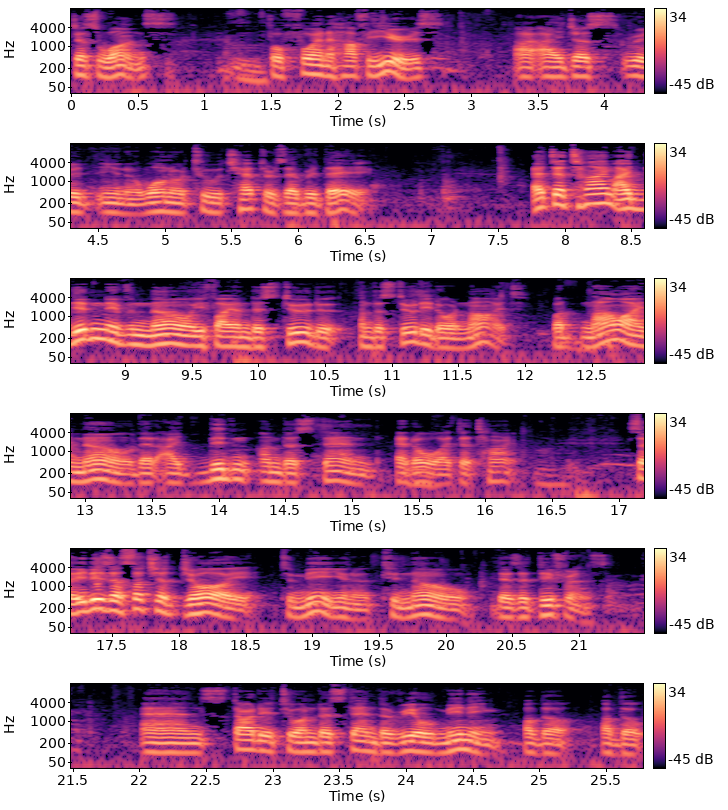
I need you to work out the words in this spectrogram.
just once, for four and a half years. I, I just read you know one or two chapters every day. At that time, I didn't even know if I understood understood it or not. But now I know that I didn't understand at all at the time. So it is a, such a joy to me, you know, to know there's a difference and started to understand the real meaning of the of the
